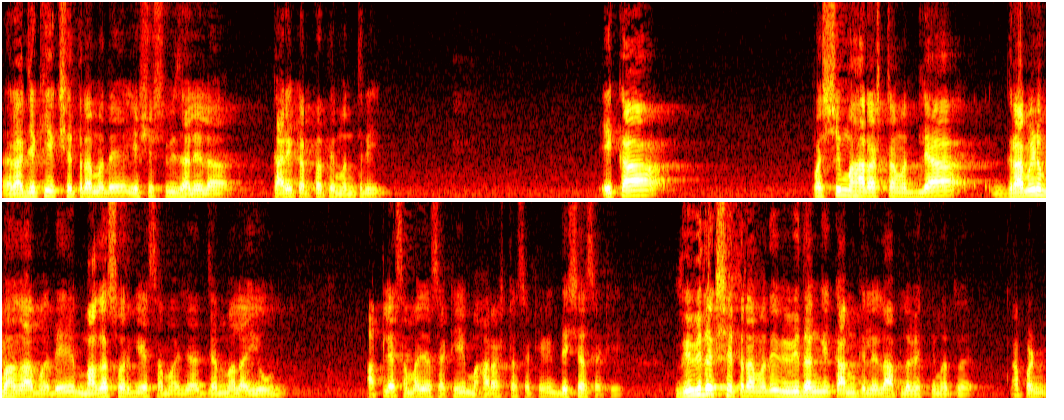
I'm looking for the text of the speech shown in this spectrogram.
राजकीय क्षेत्रामध्ये यशस्वी झालेला कार्यकर्ता ते मंत्री. एका पश्चिम महाराष्ट्रामधल्या ग्रामीण भागामध्ये मागासवर्गीय समाजात जन्माला येऊन आपल्या समाजासाठी महाराष्ट्रासाठी आणि देशासाठी विविध क्षेत्रामध्ये विविधांगी काम केलेलं आपलं व्यक्तिमत्व आहे. आपण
